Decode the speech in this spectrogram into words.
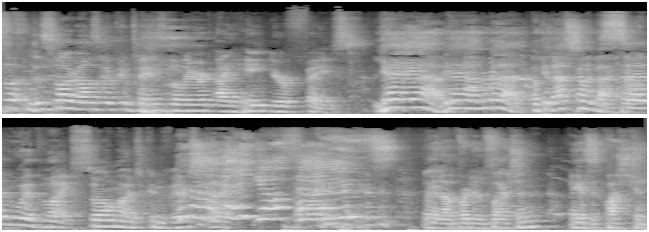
So, this song also contains the lyric "I hate your face," yeah, yeah, yeah, yeah. I remember that. Okay, that's coming back. now. said with like so much conviction. Like, Like an upward inflection. I guess a question.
